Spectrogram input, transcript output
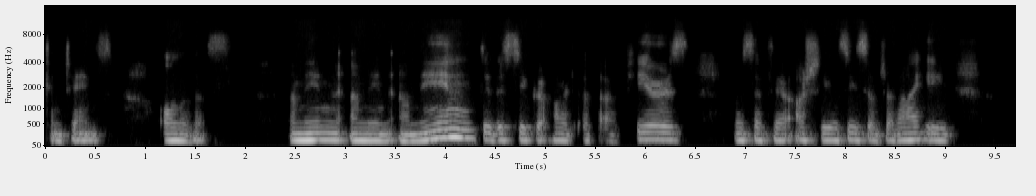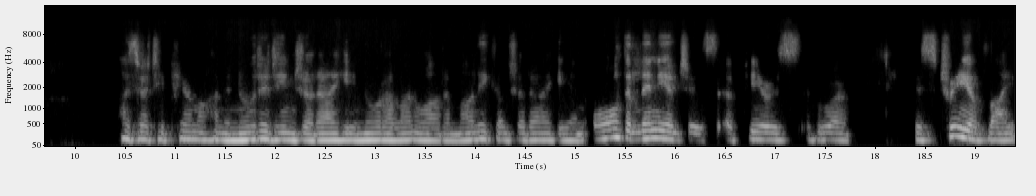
contains all of us. Amin, Amin, Amin to the secret heart of our pirs, Musafir Ashli Aziz al Jerrahi, Hazrati Pir Muhammad Nuruddin Jerrahi, Nur al Anwar, Malik al Jerrahi, and all the lineages of pirs who are this tree of light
